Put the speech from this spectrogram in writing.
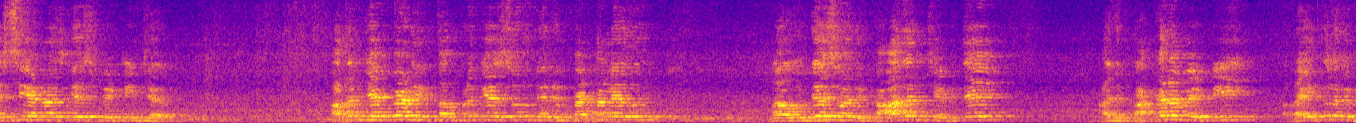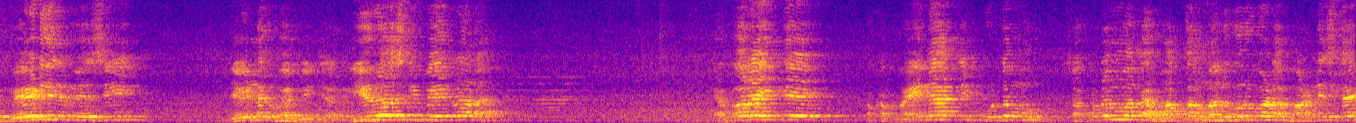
ఎస్సీ అడ్రస్ కేసు పెట్టించారు. అతను చెప్పాడు ఇది తప్పుడు కేసు నేను పెట్టలేదు. నా ఉద్దేశం అది కాదని చెబితే అది పక్కన పెట్టి రైతులకు బేడీలు వేసి జైళ్ళకు పంపించారు. ఈ రోజుకి బెయిల్ ఎవరైతే ఒక మైనార్టీ కుటుంబం సకుటుంబంగా మొత్తం నలుగురు కూడా మరణిస్తే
